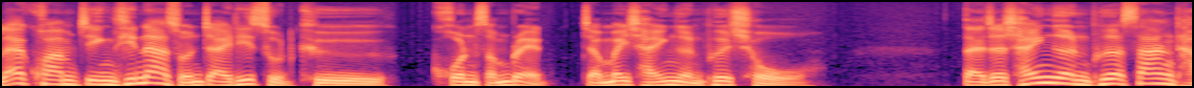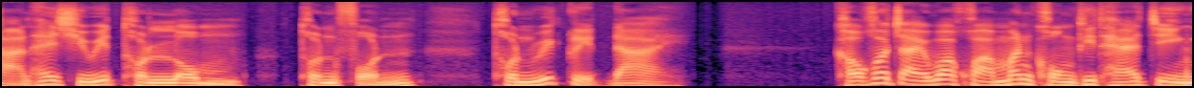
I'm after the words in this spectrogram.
และความจริงที่น่าสนใจที่สุดคือ คนสำเร็จจะไม่ใช้เงินเพื่อโชว์ แต่จะใช้เงินเพื่อสร้างฐานให้ชีวิตทนลม ทนฝน ทนวิกฤตได้ เขาเข้าใจว่าความมั่นคงที่แท้จริง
